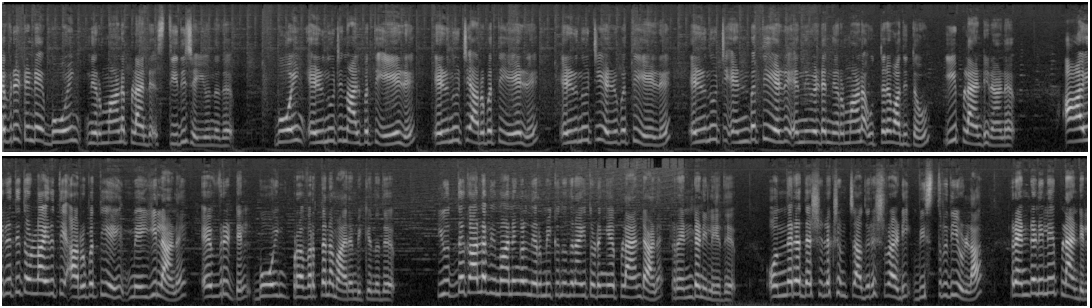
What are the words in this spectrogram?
എവറിറ്റിന്റെ ബോയിങ് നിർമ്മാണ പ്ലാന്റ് സ്ഥിതി ചെയ്യുന്നത്. ബോയിങ് എഴുന്നൂറ്റി നാൽപ്പത്തി ഏഴ് എഴുന്നൂറ്റി അറുപത്തി ഏഴ് എഴുന്നൂറ്റി എഴുപത്തി ഏഴ് എഴുന്നൂറ്റി എൺപത്തി ഏഴ് എന്നിവയുടെ നിർമ്മാണ ഉത്തരവാദിത്തവും ഈ പ്ലാന്റിനാണ്. ആയിരത്തി തൊള്ളായിരത്തി അറുപത്തിയേഴ് മെയ്യിലാണ് എവ്രിറ്റിൽ ബോയിങ് പ്രവർത്തനം ആരംഭിക്കുന്നത്. യുദ്ധകാല വിമാനങ്ങൾ നിർമ്മിക്കുന്നതിനായി തുടങ്ങിയ പ്ലാന്റാണ് റെണ്ടണിലേത് ഒന്നര ദശലക്ഷം ചതുരശ്ര അടി വിസ്തൃതിയുള്ള റെൻഡണിലെ പ്ലാന്റിൽ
